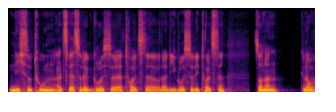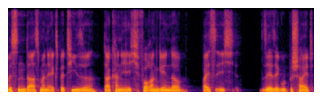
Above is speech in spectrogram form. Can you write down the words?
nicht so tun, als wärst du der Größte, der Tollste oder die Größte, die Tollste, sondern genau wissen, da ist meine Expertise, da kann ich vorangehen, da weiß ich sehr, sehr gut Bescheid.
